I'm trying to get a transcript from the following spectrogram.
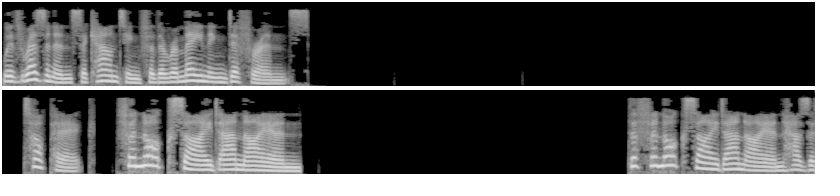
with resonance accounting for the remaining difference. Topic Phenoxide anion The phenoxide anion has a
